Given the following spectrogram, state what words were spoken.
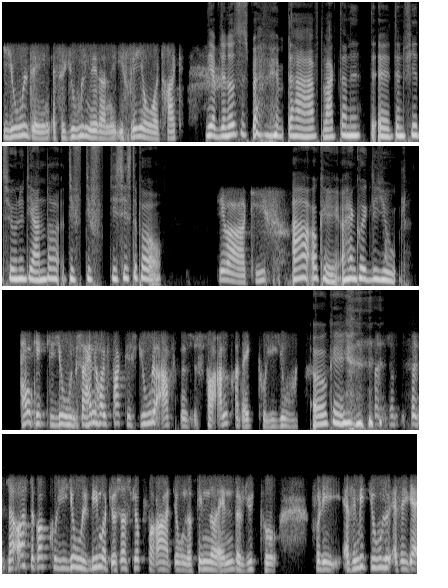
i juledagen, altså julenætterne i flere år i træk. Jeg bliver nødt til at spørge, hvem der har haft vagterne øh, den 24. De andre, de, de, de sidste par år? Det var Keith. Ah, okay. Og han kunne ikke lide jul? Han kunne ikke lide jul, så han holdt faktisk juleaften for andre, der ikke kunne lide jul. Okay. så, så, så, så os, der godt kunne lide jul, vi måtte jo så slukke for radioen og finde noget andet at lytte på. Fordi, altså mit jule, altså jeg,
